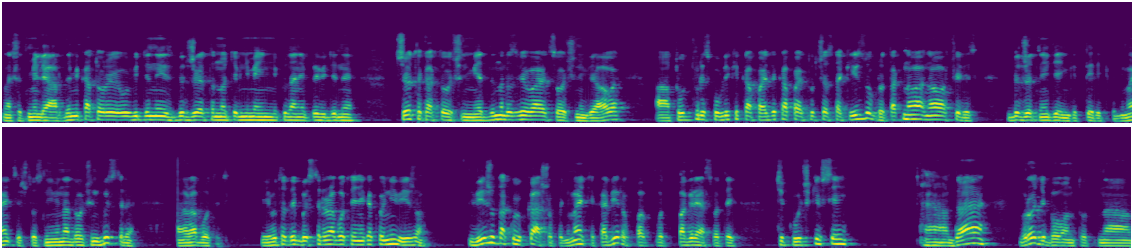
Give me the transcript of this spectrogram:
значит, миллиардами, которые уведены из бюджета, но тем не менее никуда не приведены. Все это как-то очень медленно развивается, очень вяло. А тут в республике копай да копай. Тут сейчас такие зубры, так наловчились бюджетные деньги тырить, понимаете, что с ними надо очень быстро а, работать. И вот этой быстрой работы я никакой не вижу. Вижу такую кашу, понимаете, Хабиров вот погряз в этой текучке всей. А, да, Вроде бы он тут на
